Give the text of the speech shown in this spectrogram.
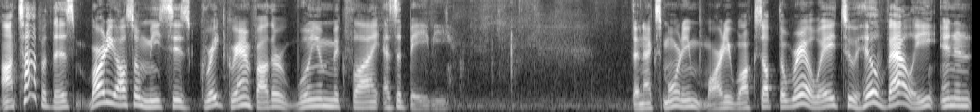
On top of this, Marty also meets his great grandfather, William McFly, as a baby. The next morning, Marty walks up the railway to Hill Valley in an,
